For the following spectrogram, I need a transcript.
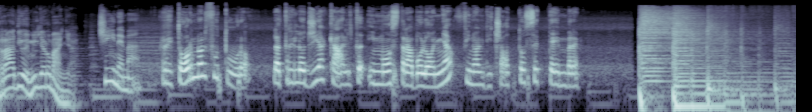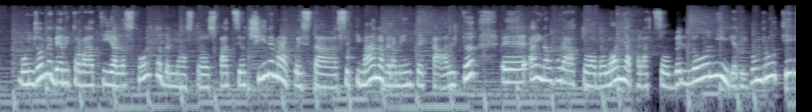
Radio Emilia Romagna. Cinema. Ritorno al futuro. La trilogia Cult in mostra a Bologna fino al 18 settembre. Buongiorno e ben ritrovati all'ascolto del nostro spazio cinema. Questa settimana veramente cult eh, ha inaugurato a Bologna, a Palazzo Belloni, in via dei Gombruti,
